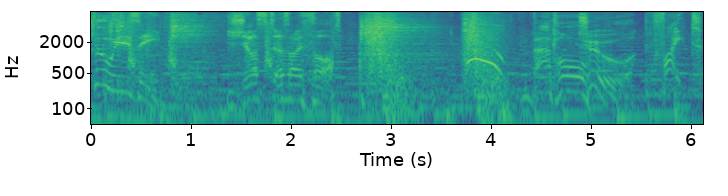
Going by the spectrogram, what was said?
Too easy! Just as I thought. Battle 2. Fight!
